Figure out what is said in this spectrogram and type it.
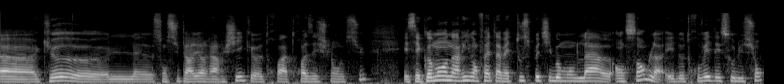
euh, que son supérieur hiérarchique, trois, trois échelons au-dessus. Et c'est comment on arrive en fait à mettre tout ce petit beau monde-là ensemble et de trouver des solutions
